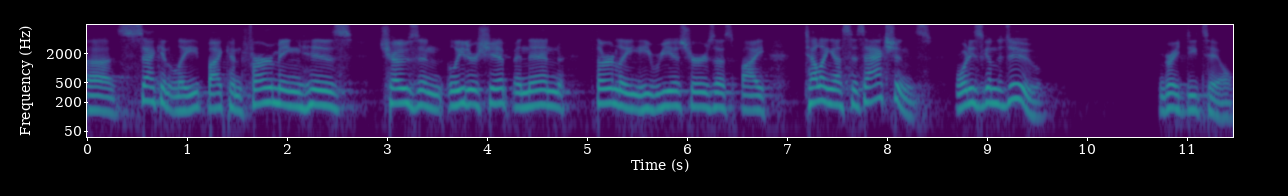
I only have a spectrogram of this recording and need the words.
Uh, secondly, by confirming his chosen leadership. And then thirdly, he reassures us by telling us his actions, what he's going to do in great detail.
